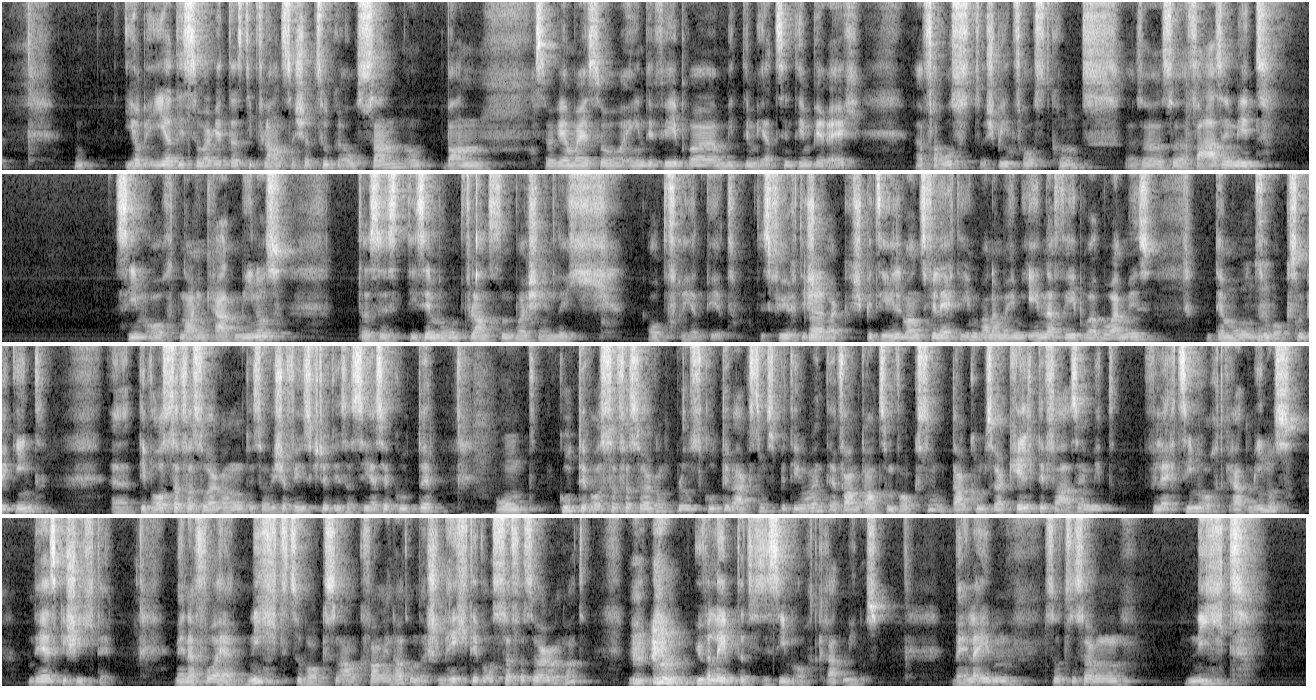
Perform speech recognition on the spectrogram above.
Und ich habe eher die Sorge, dass die Pflanzen schon zu groß sind und wann, sage ich einmal so Ende Februar, Mitte März in dem Bereich, ein Frost, ein Spätfrost kommt, also so eine Phase mit 7, 8, 9 Grad minus, dass es diese Mondpflanzen wahrscheinlich abfrieren wird. Das fürchte ich ja. stark, speziell wenn es vielleicht irgendwann einmal im Jänner, Februar warm ist und der Mond mhm. zu wachsen beginnt. Äh, die Wasserversorgung, das habe ich schon festgestellt, ist eine sehr, sehr gute. Und gute Wasserversorgung plus gute Wachstumsbedingungen, der fängt an zum Wachsen und dann kommt so eine Kältephase mit vielleicht 7, 8 Grad minus und der ist Geschichte. Wenn er vorher nicht zu wachsen angefangen hat und eine schlechte Wasserversorgung hat, überlebt er diese 7, 8 Grad minus. Weil er eben sozusagen nicht,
